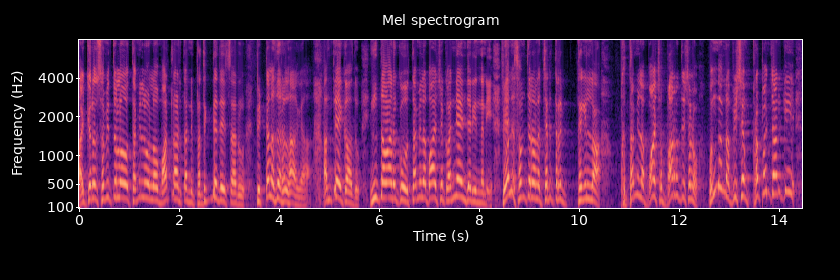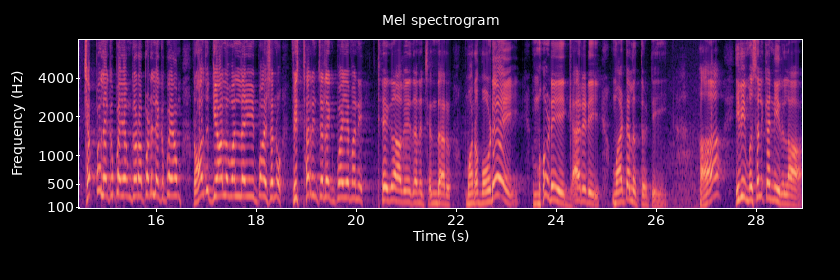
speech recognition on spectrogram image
ఐక్యరాజ్య సమితిలో తమిళంలో మాట్లాడతాన్ని ప్రతిజ్ఞ చేశారు పిట్టల ధరలాగా. అంతేకాదు ఇంతవరకు తమిళ భాషకు అన్యాయం జరిగిందని వేల సంవత్సరాల చరిత్ర తగిలిన తమిళ భాష భారతదేశంలో ఉందన్న విషయం ప్రపంచానికి చెప్పలేకపోయాం గొడవపడలేకపోయాం రాజకీయాల వల్ల ఈ భాషను విస్తరించలేకపోయామని తెగ ఆవేదన చెందారు మన మోడే. మోడీ గారడి మాటలతోటి. ఆ, ఇవి ముసలి కన్నీరులా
